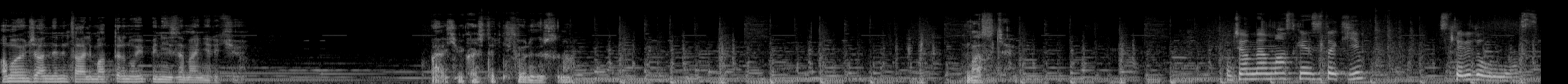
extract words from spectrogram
Ama önce annenin talimatlarına uyup beni izlemen gerekiyor. Belki birkaç teknik öğrenirsin ha. Maske. Hocam ben maskenizi takayım. Steril olun biraz.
